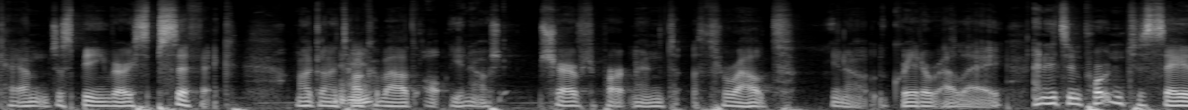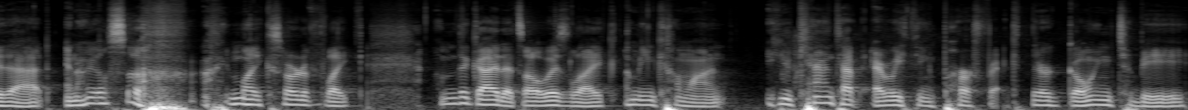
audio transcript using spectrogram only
Okay, I'm just being very specific. I'm not going to mm-hmm. talk about all, you know sheriff department throughout you know greater LA. And it's important to say that. And I also I'm like sort of like I'm the guy that's always like, I mean, come on, you can't have everything perfect. There are going to be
